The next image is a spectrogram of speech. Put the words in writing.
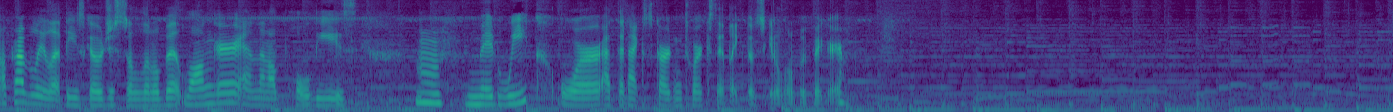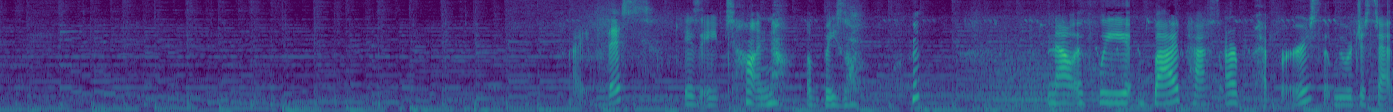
I'll probably let these go just a little bit longer and then I'll pull these mm, midweek or at the next garden tour because I'd like those to get a little bit bigger. This is a ton of basil. now if we bypass our that we were just at,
